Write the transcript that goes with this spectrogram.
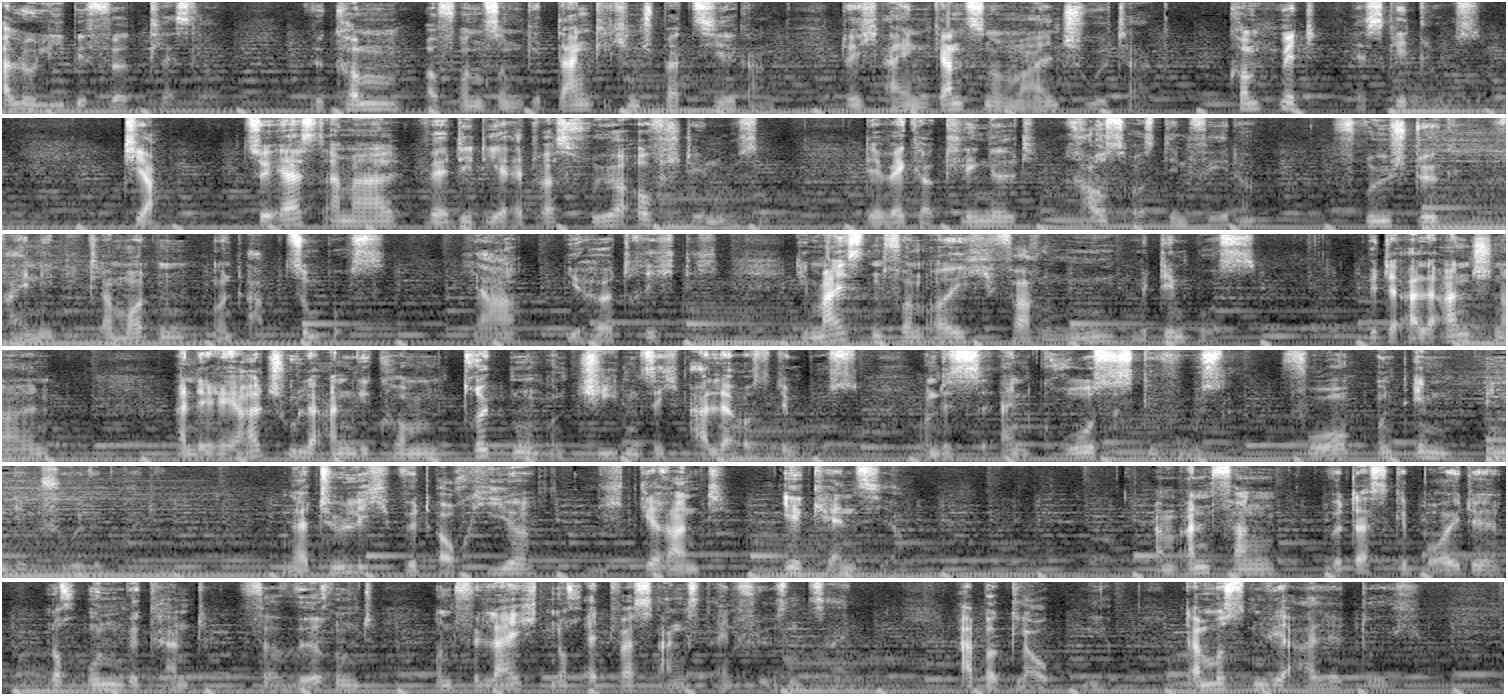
Hallo liebe Viertklässler. Willkommen auf unserem gedanklichen Spaziergang durch einen ganz normalen Schultag. Kommt mit, es geht los. Tja, zuerst einmal werdet ihr etwas früher aufstehen müssen. Der Wecker klingelt, raus aus den Federn. Frühstück, rein in die Klamotten und ab zum Bus. Ja, ihr hört richtig. Die meisten von euch fahren nun mit dem Bus. Bitte alle anschnallen. An der Realschule angekommen, drücken und schieben sich alle aus dem Bus. Und es ist ein großes Gewusel vor und in, in dem Schulgebäude. Natürlich wird auch hier nicht gerannt. Ihr kennt's ja. Am Anfang wird das Gebäude noch unbekannt, verwirrend und vielleicht noch etwas angsteinflößend sein. Aber glaubt mir, da mussten wir alle durch.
